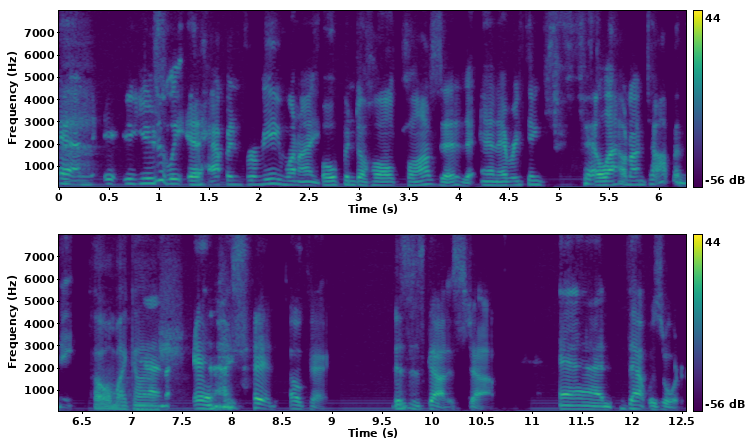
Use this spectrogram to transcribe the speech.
and it, it usually it happened for me when I opened a hall closet and everything fell out on top of me. Oh my gosh. And, and I said, okay, this has got to stop. And that was order.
